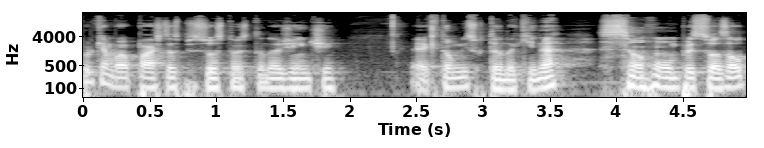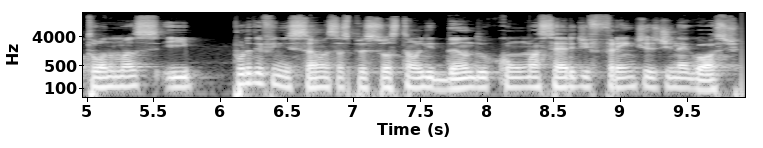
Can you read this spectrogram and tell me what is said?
porque a maior parte das pessoas que estão escutando a gente, é, que estão me escutando aqui, né, são pessoas autônomas e, por definição, essas pessoas estão lidando com uma série de frentes de negócio.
